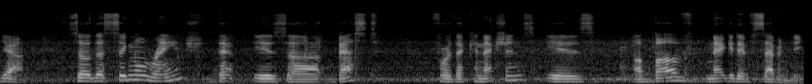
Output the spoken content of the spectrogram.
Yeah. So the signal range that is uh, best for the connections is above negative 70.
